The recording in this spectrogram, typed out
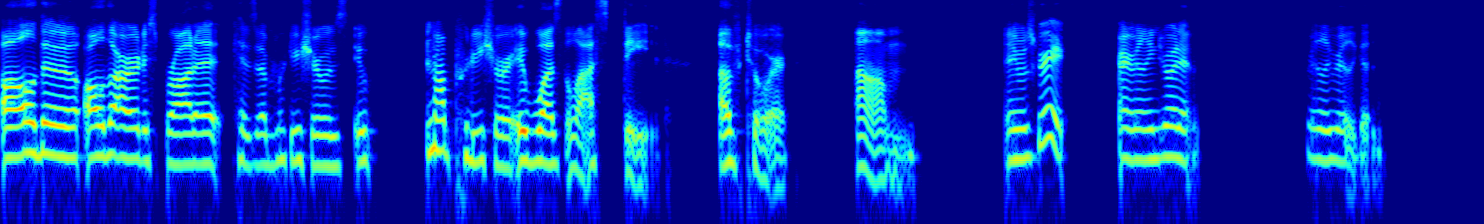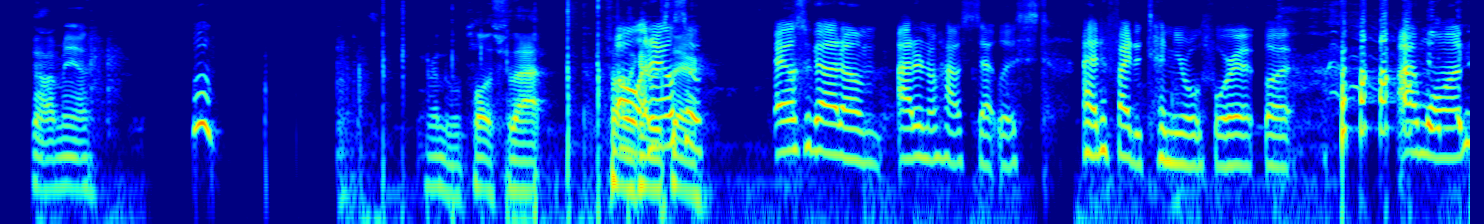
all the all the artists brought it because i'm pretty sure it was it not pretty sure it was the last date of tour um and it was great i really enjoyed it really really good Yeah, man. Woo. Round of applause for that. Felt oh like and i was also there. I also got um i don't know how set list i had to fight a 10 year old for it but I won.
